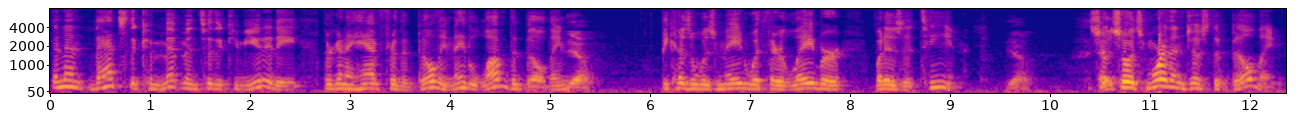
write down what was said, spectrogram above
And then that's the commitment to the community they're going to have for the building. They love the building yeah, because it was made with their labor, but as a team. yeah. So, so it's more than just a building.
